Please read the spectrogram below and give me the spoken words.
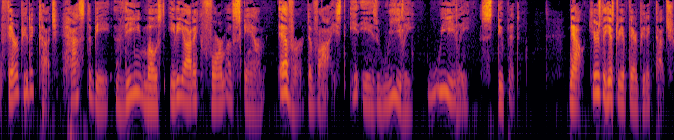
therapeutic touch has to be the most idiotic form of scam ever devised. It is really, really stupid. Now, here's the history of therapeutic touch.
